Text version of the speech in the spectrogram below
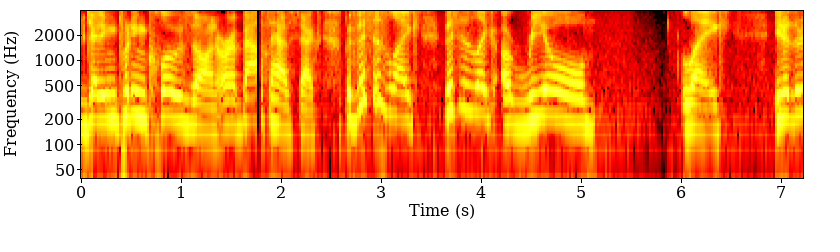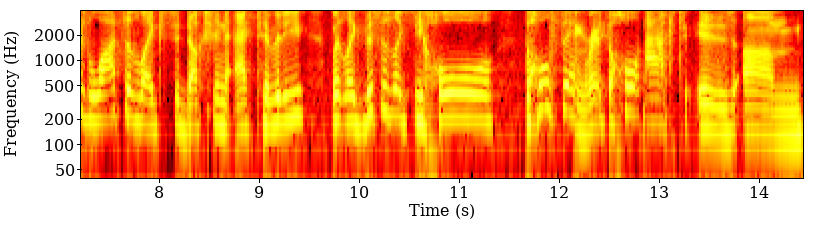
getting putting clothes on or about to have sex. But this is like this is like a real like you know there's lots of like seduction activity but like this is like the whole the whole thing right? The whole act is um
